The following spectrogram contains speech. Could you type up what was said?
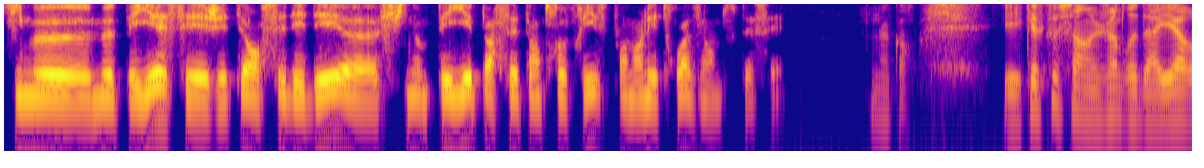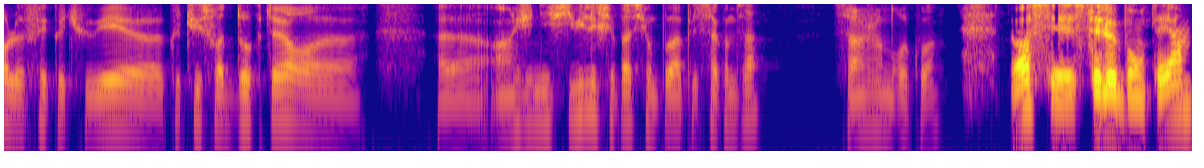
qui me, me payait. C'est, j'étais en CDD euh, payé par cette entreprise pendant les trois ans, tout à fait. D'accord. Et qu'est-ce que ça engendre derrière le fait que tu euh, que tu sois docteur euh, euh, en génie civil? Je sais pas si on peut appeler ça comme ça. Ça engendre quoi? Non, c'est, le bon terme.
